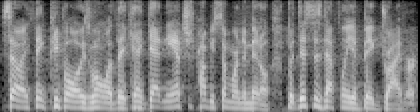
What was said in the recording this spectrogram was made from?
so I think people always want what they can't get, and the answer is probably somewhere in the middle. But this is definitely a big driver.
